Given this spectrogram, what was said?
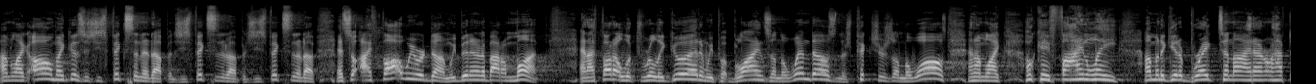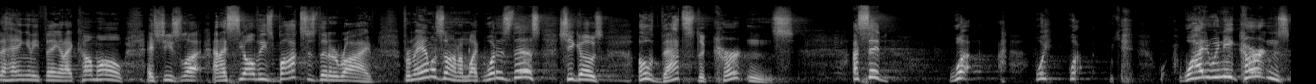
I'm like, oh my goodness. And she's fixing it up and she's fixing it up and she's fixing it up. And so I thought we were done. We've been in about a month and I thought it looked really good. And we put blinds on the windows and there's pictures on the walls. And I'm like, okay, finally, I'm gonna get a break tonight. I don't have to hang anything. And I come home and she's like, and I see all these boxes that arrived from Amazon. I'm like, what is this? She goes, oh, that's the curtains. I said, what? Wait, what? Why do we need curtains?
